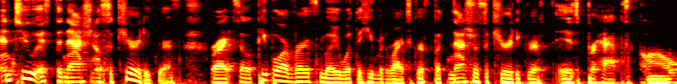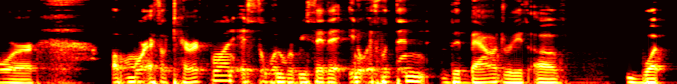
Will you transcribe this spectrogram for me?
And two, it's the national security grift, right? So people are very familiar with the human rights grift, but the national security grift is perhaps a more a more esoteric one. It's the one where we say that you know it's within the boundaries of what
